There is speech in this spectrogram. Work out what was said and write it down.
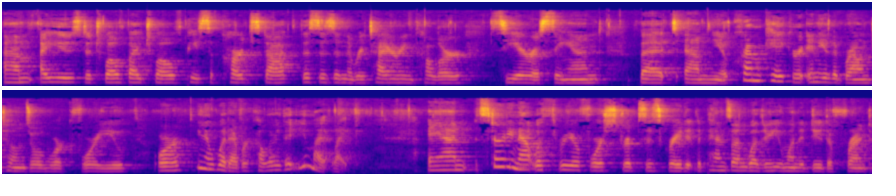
Um, I used a 12 by 12 piece of cardstock. This is in the retiring color Sahara Sand, but um, you know, crumb cake or any of the brown tones will work for you, or you know, whatever color that you might like. And starting out with three or four strips is great. It depends on whether you want to do the front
